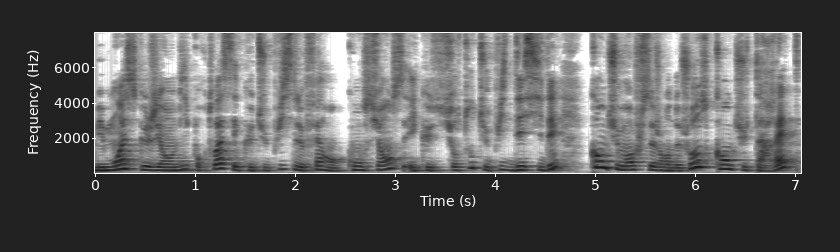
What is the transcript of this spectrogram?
Mais moi, ce que j'ai envie pour toi, c'est que tu puisses le faire en conscience et que surtout tu puisses décider quand tu manges ce genre de choses, quand tu t'arrêtes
